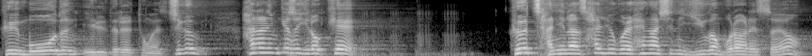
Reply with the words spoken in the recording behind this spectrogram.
그 모든 일들을 통해서 지금 하나님께서 이렇게 그 잔인한 살육을 행하시는 이유가 뭐라 그랬어요?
